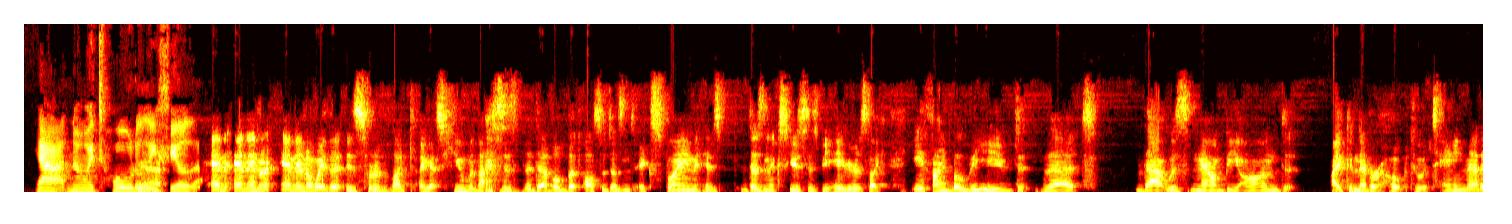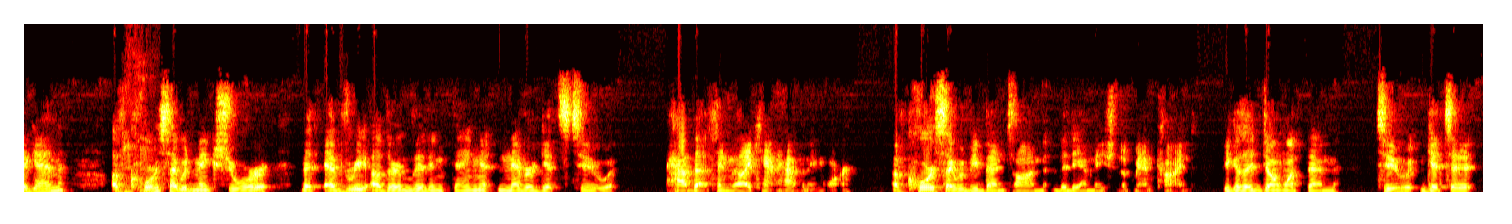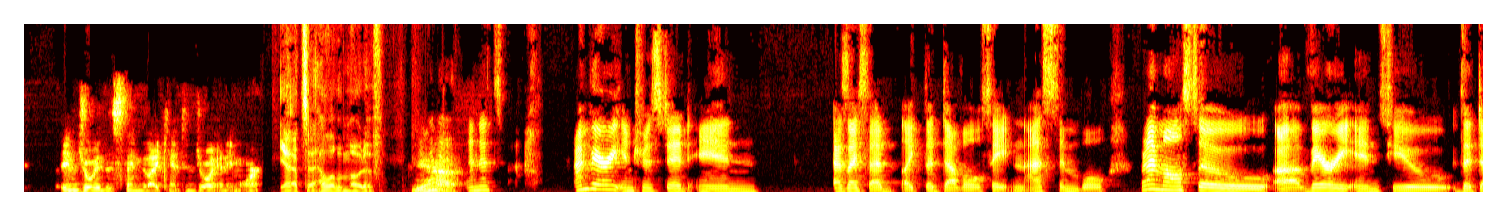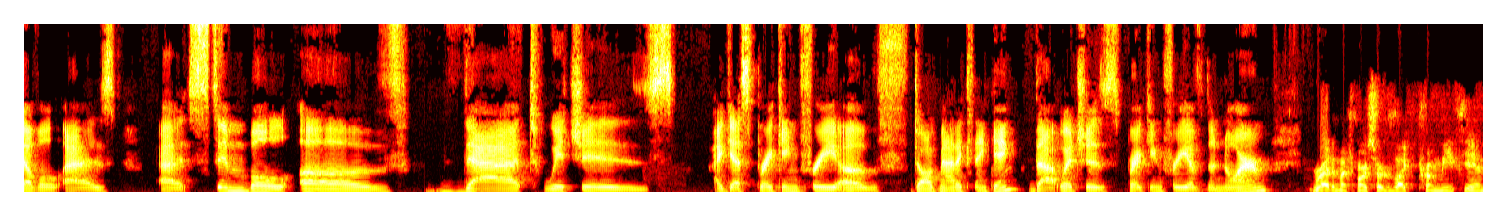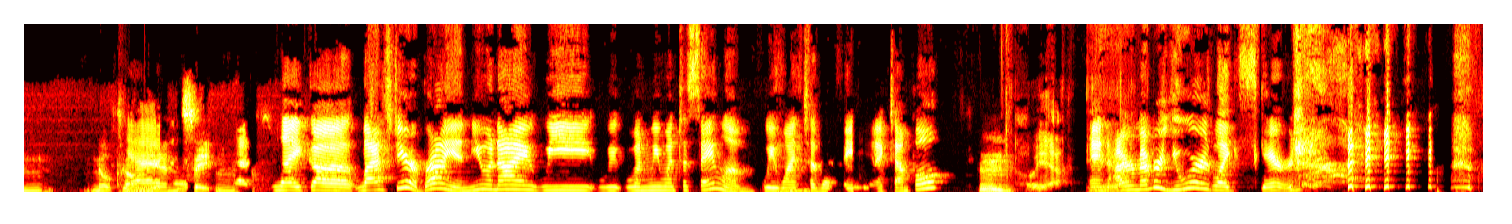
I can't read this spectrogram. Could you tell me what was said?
yeah, no, I totally Yeah. feel that. and and in a, and in a way that is sort of like I guess humanizes the devil, but also doesn't explain his doesn't excuse his behavior. It's like if I believed that that was now beyond, I could never hope to attain that again. Of Mhm. course, I would make sure that every other living thing never gets to have that thing that I can't have anymore. Of course, I would be bent on the damnation of mankind because I don't want them to get to enjoy this thing that I can't enjoy anymore. Yeah, that's a hell of a motive. Yeah. And it's I'm very interested in as I said, like the devil, Satan as symbol, but I'm also uh, very into the devil as a symbol of that which is I guess, breaking free of dogmatic thinking, that which is breaking free of the norm. Right, a much more sort of like Promethean, Miltonian, Yes. Satan. Like uh last year, Brian, you and I, we, we when we went to Salem, we went to the Satanic Temple, Hmm. Oh yeah, and Yeah. I remember you were like scared.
